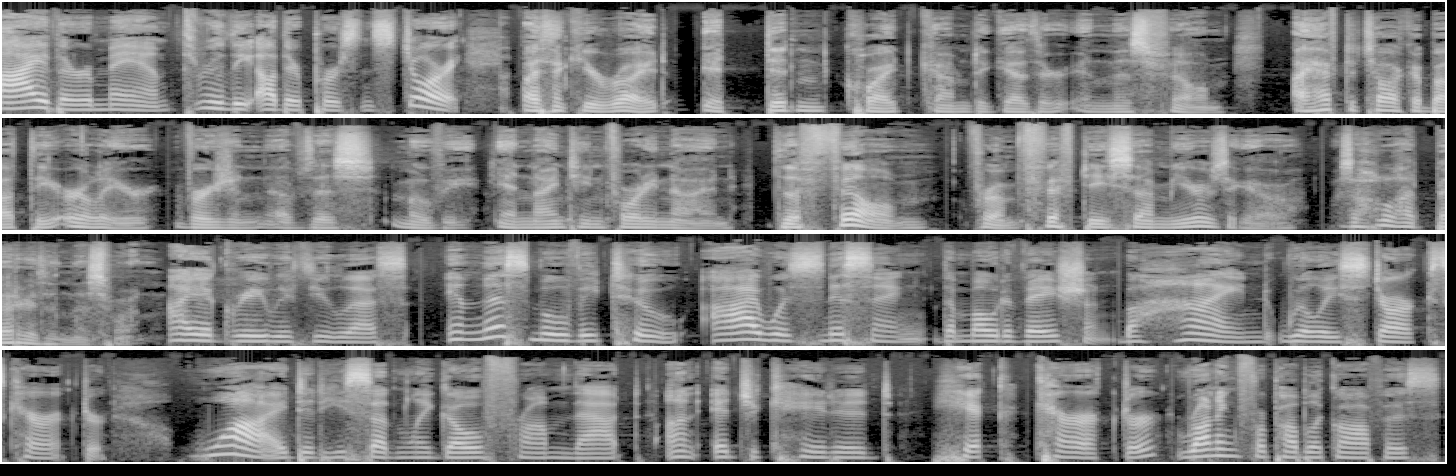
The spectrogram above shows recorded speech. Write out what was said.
either man through the other person's story. I think you're right. It didn't quite come together in this film. I have to talk about the earlier version of this movie in 1949. The film from 50 some years ago was a whole lot better than this one. I agree with you, Les. In this movie, too, I was missing the motivation behind Willie Stark's character. Why did he suddenly go from that uneducated hick character, running for public office,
